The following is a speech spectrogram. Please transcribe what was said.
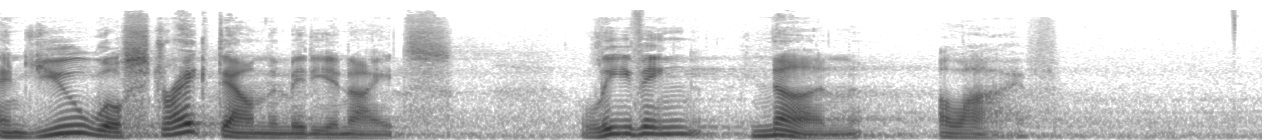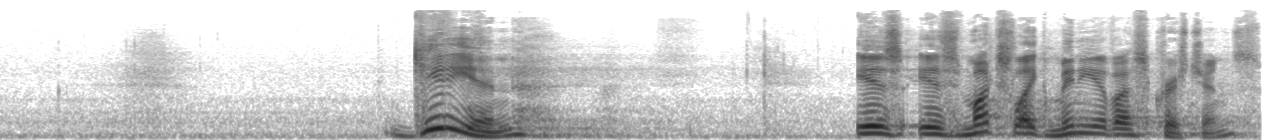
and you will strike down the Midianites, leaving none alive. Gideon is, is much like many of us Christians.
